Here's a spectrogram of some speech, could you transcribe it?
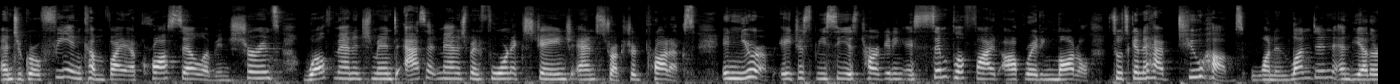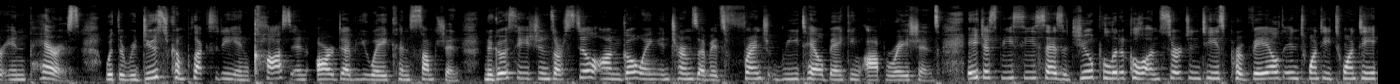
and to grow fee income via cross sell of insurance, wealth management, asset management, foreign exchange, and structured products. In Europe, HSBC is targeting a simplified operating model. So it's going to have two hubs, one in London and the other in Paris, with the reduced complexity in cost and RWA consumption. Negotiations are still ongoing in terms of its French retail banking operations. HSBC says geopolitical uncertainties prevailed in 2020,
